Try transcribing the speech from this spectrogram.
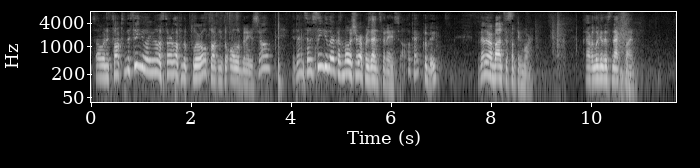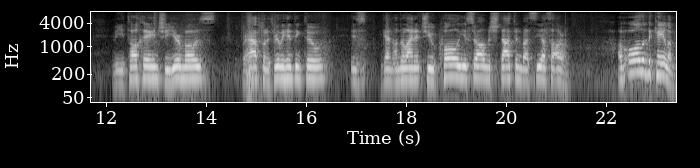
So when it talks in the singular, you know, it started off in the plural, talking to all of Bnei Yisrael. It then says singular because Moshe represents Bnei Yisrael. Okay, could be. But then the Ramban says something more. Have a look at this next line. V'yitachein sheyirmos. Perhaps what it's really hinting to is, again, underline it, shiu kol Yisrael mishtatin ba'asiyah sa'aron. Of all of the kalim,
